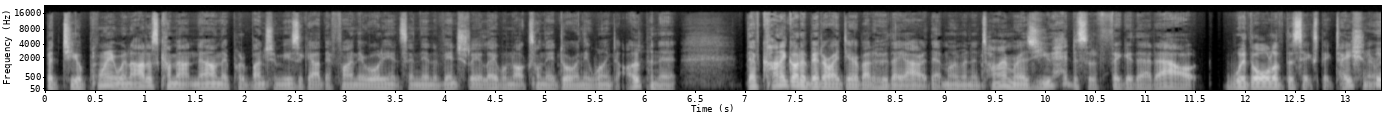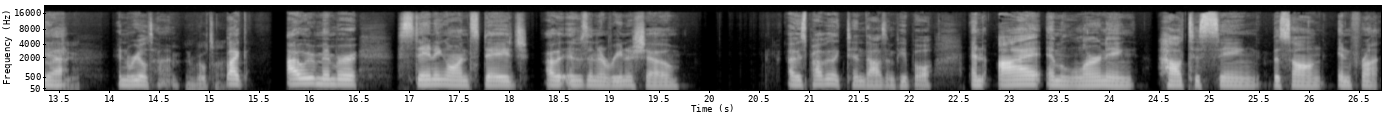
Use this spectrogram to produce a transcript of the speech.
but to your point, when artists come out now and they put a bunch of music out, they find their audience, and then eventually a label knocks on their door and they're willing to open it. They've kind of got a better idea about who they are at that moment in time, whereas you had to sort of figure that out with all of this expectation around Yeah. you in real time. in real time. Like I remember standing on stage. I w- it was an arena show. I was probably like ten thousand people, and I am learning how to sing the song in front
